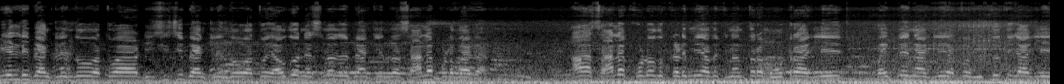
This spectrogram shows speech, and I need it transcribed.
ಪಿ ಎಲ್ ಡಿ ಬ್ಯಾಂಕ್ಲಿಂದು ಅಥವಾ ಡಿ ಸಿ ಸಿ ಬ್ಯಾಂಕ್ಲಿಂದು ಅಥವಾ ಯಾವುದೋ ನ್ಯಾಷನಲ್ ಬ್ಯಾಂಕ್ಲಿಂದ ಸಾಲ ಪಡೆದಾಗ ಆ ಸಾಲ ಕೊಡೋದು ಕಡಿಮೆ ಅದಕ್ಕೆ ನಂತರ ಮೋಟ್ರ್ ಆಗಲಿ ಪೈಪ್ಲೈನ್ ಆಗಲಿ ಅಥವಾ ವಿದ್ಯುತ್ತಿಗಾಗಲಿ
